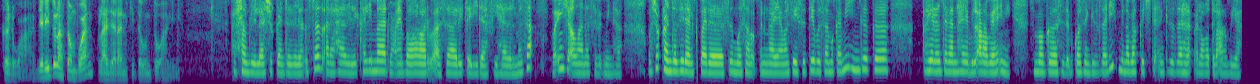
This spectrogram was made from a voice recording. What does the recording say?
keluar. Jadi itulah tuan puan pelajaran kita untuk hari ini. Alhamdulillah syukran jazilan ustaz ala hadhihi kalimat wa ibarat wa Asarib jadida fi hadha almasa wa insyaallah nasabit minha. Wa syukran jazilan kepada semua sahabat pendengar yang masih setia bersama kami hingga ke akhir rancangan Hayabil Arabiah ini. Semoga setiap perkongsian kita tadi menambah kecintaan kita terhadap Al-Quran Arabiah.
